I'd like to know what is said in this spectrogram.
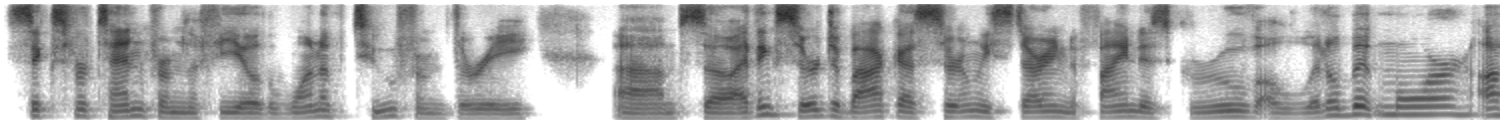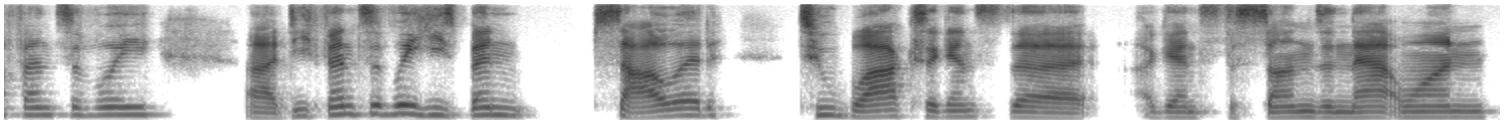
six for 10 from the field, one of two from three. Um, so I think Serge Ibaka is certainly starting to find his groove a little bit more offensively. Uh, defensively, he's been solid. Two blocks against the against the Suns in that one.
